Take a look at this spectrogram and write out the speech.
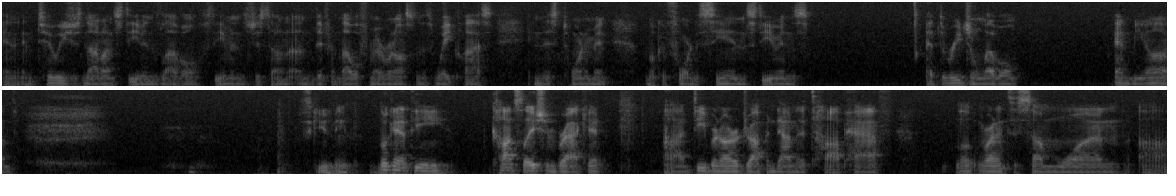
and, and two, he's just not on Stevens' level. Stevens just on, on a different level from everyone else in this weight class in this tournament. I'm looking forward to seeing Stevens at the regional level and beyond. Excuse me. Looking at the consolation bracket, uh, DiBernardo dropping down in the top half. Run into someone, uh,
